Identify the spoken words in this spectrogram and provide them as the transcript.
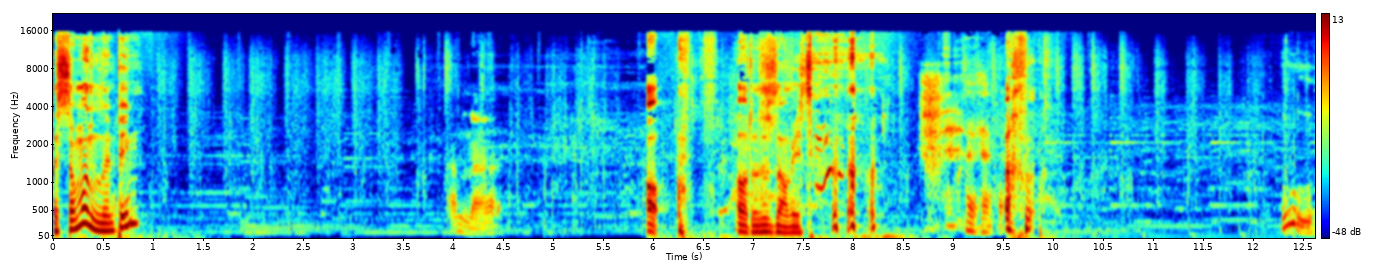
Is someone limping? I'm not. Oh, oh, those are zombies. Ooh.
